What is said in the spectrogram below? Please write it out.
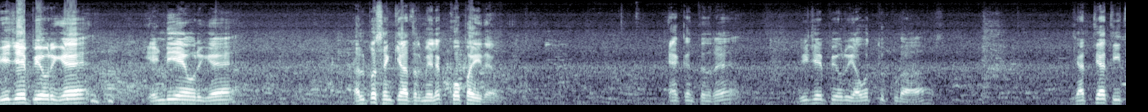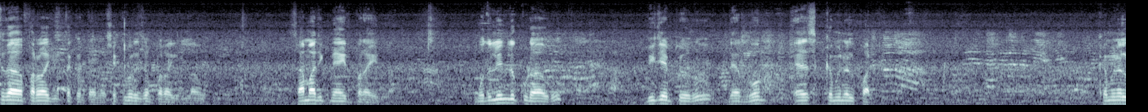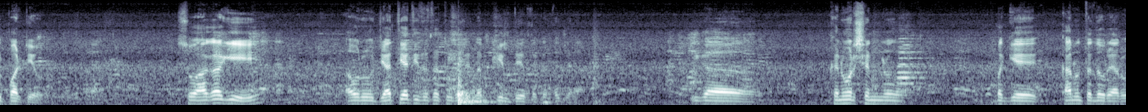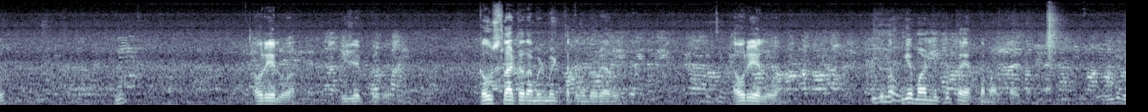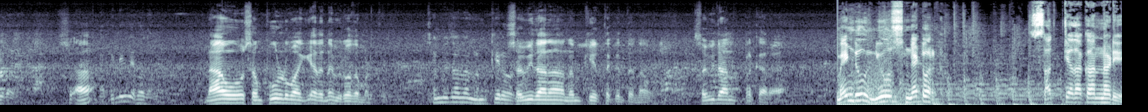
B J ಪಿಯವರಿಗೆ N D A ಅವರಿಗೆ ಅಲ್ಪಸಂಖ್ಯಾತರ ಮೇಲೆ ಕೋಪ ಇದೆ ಅವ್ರಿಗೆ. ಯಾಕಂತಂದರೆ ಬಿ ಜೆ ಪಿಯವರು ಯಾವತ್ತೂ ಕೂಡ ಜಾತ್ಯತೀತದ ಪರವಾಗಿರ್ತಕ್ಕಂಥದ್ದು ಸೆಕ್ಯುಲರಿಸಮ್ ಪರವಾಗಿಲ್ಲ ಅವರು. ಸಾಮಾಜಿಕ ನ್ಯಾಯದ ಪರ ಇಲ್ಲ. ಮೊದಲಿಂದಲೂ ಕೂಡ ಅವರು ಬಿ ಜೆ ಪಿಯವರು they are known as communal party. Communal ಪಾರ್ಟಿಯವರು so ಹಾಗಾಗಿ ಅವರು ಜಾತ್ಯತೀತ ತತ್ವದಲ್ಲಿ ನಂಬಿಕೆ ಇಲ್ಲದೆ ಇರತಕ್ಕಂಥ ಜನ. ಈಗ ಕನ್ವರ್ಷನ್ ಬಗ್ಗೆ ಕಾನೂನು ತಂದವರು ಯಾರು? ಅವರೇ ಅಲ್ವಾ? ಬಿ ಜೆ ಪಿ ಅವರು ಕೌಸ್ಲಾಟರ್ ಅಮೆಂಡ್ಮೆಂಟ್ ತಗೊಂಬಂದವ್ರು ಯಾರು? ಅವರೇ ಅಲ್ವಾ? ಇದನ್ನು ಹಂಗೆ ಮಾಡಲಿಕ್ಕೆ ಪ್ರಯತ್ನ ಮಾಡ್ತಾ ಇದ್ದಾರೆ? ನಾವು ಸಂಪೂರ್ಣವಾಗಿ ಅದನ್ನು ವಿರೋಧ ಮಾಡ್ತೀವಿ. ಸಂವಿಧಾನ ನಂಬಿಕೆ ಇರೋ ಸಂವಿಧಾನ ನಂಬಿಕೆ ಇರ್ತಕ್ಕಂಥ ನಾವು. ಸಂವಿಧಾನದ ಪ್ರಕಾರ ಮೆಂಡು ನ್ಯೂಸ್ ನೆಟ್ವರ್ಕ್. ಸತ್ಯದ ಕನ್ನಡಿ.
